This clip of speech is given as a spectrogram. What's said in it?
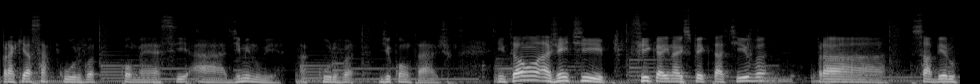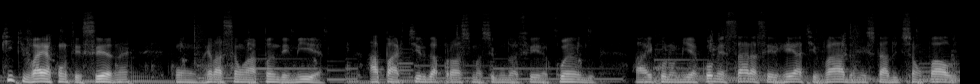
para que essa curva comece a diminuir, a curva de contágio. Então a gente fica aí na expectativa para saber o que, que vai acontecer né, com relação à pandemia a partir da próxima segunda-feira, quando a economia começar a ser reativada no estado de São Paulo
